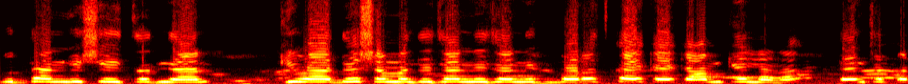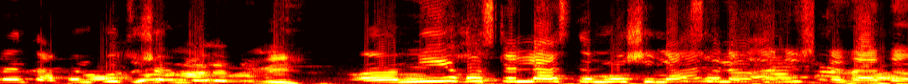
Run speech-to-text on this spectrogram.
बुद्धांविषयीचं ज्ञान किंवा देशामध्ये ज्यांनी ज्यांनी बरंच काय काय काम केलं ना त्यांच्यापर्यंत आपण पोहोचू शकतो. मी हॉस्टेलला असते मोशीला अनुष्का जाधव.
